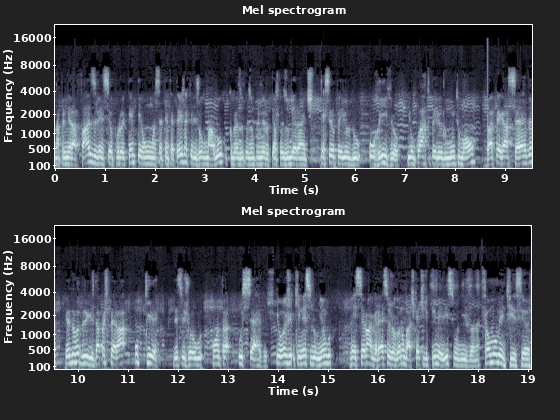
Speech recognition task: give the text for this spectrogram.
na primeira fase, venceu por 81 a 73, naquele jogo maluco que o Brasil fez um primeiro tempo exuberante, terceiro período horrível e um quarto período muito bom. Vai pegar a Sérvia. Pedro Rodrigues, dá para esperar o quê desse jogo contra os sérvios, que hoje, que nesse domingo venceram a Grécia jogando um basquete de primeiríssimo nível, né? Só um momentinho, senhor.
